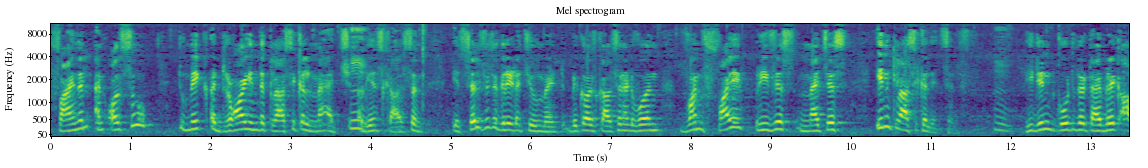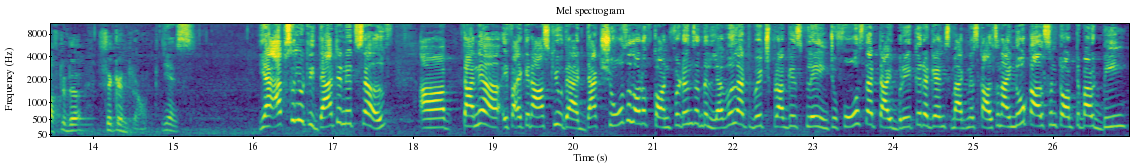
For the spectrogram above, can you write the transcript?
final and also to make a draw in the classical match against Carlsen itself is a great achievement because Carlsen had won won five previous matches in classical itself. He didn't go to the tiebreak after the second round. Yes. Yeah, absolutely. That in itself, uh, Tanya, if I can ask you that, that shows a lot of confidence and the level at which Prag is playing to force that tiebreaker against Magnus Carlsen. I know Carlsen talked about being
